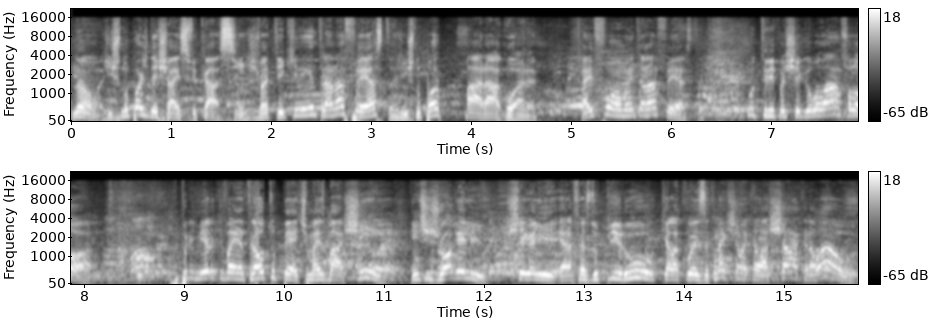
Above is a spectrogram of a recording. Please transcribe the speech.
Não, a gente não pode deixar isso ficar assim. A gente vai ter que entrar na festa. A gente não pode parar agora. Aí fomos entrar na festa. O Tripa chegou lá falou, ó. O primeiro que vai entrar é o Tupete, mais baixinho. A gente joga ele. Chega ali, era a festa do Peru, aquela coisa. Como é que chama aquela chácara lá? O...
